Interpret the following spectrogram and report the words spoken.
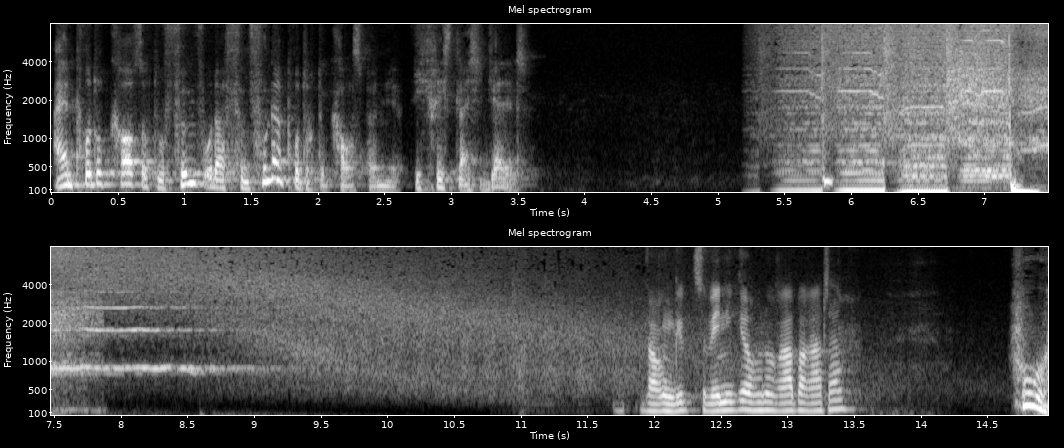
ein Produkt kaufst, ob du fünf oder 500 Produkte kaufst bei mir. Ich krieg's gleiche Geld. Warum gibt es so wenige Honorarberater? Puh,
